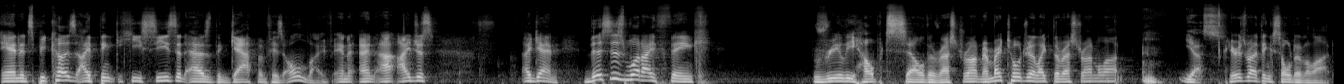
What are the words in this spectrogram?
And it's because I think he sees it as the gap of his own life. And and I, I just, again, this is what I think really helped sell the restaurant. Remember, I told you I liked the restaurant a lot. Yes. Here's what I think sold it a lot.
